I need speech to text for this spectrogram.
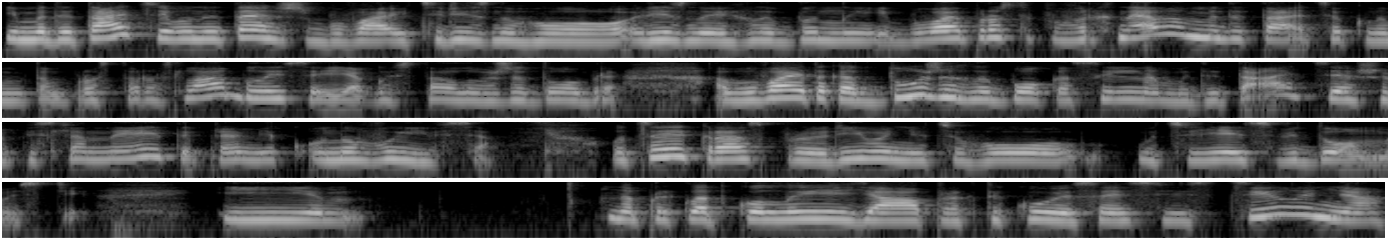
І медитації вони теж бувають різного, різної глибини. Буває просто поверхнева медитація, коли ми там просто розслабилися і якось стало вже добре. А буває така дуже глибока, сильна медитація, що після неї ти прям як оновився. Оце якраз про рівень цього, цієї свідомості. І, наприклад, коли я практикую сесії зцілення,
